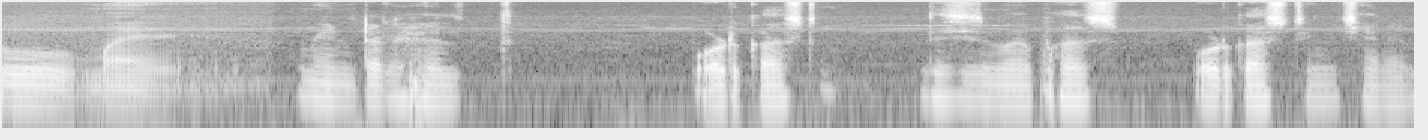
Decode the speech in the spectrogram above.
to my mental health podcast. This is my first podcasting channel.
